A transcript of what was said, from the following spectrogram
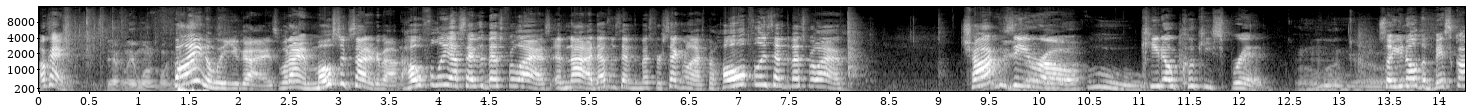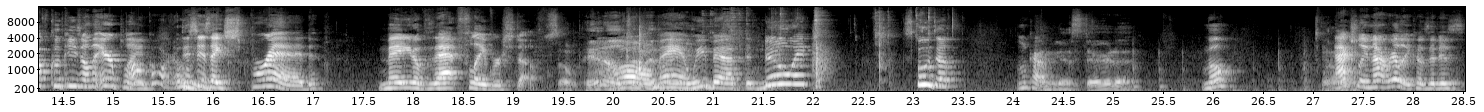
Okay. It's definitely 1.5. Finally, you guys, what I am most excited about. Hopefully, I saved the best for last. If not, I definitely saved the best for second to last. But hopefully, save the best for last. Chalk What are you Zero Ooh. keto cookie spread. Oh my god. So you know the Biscoff cookies on the airplane. Oh, of course. This Ooh, is a spread made of that flavor stuff. So penultimately. Oh man, we about to do it. Spoons up. Okay. We gotta stir it up. Well, Oh. actually, not really, because it is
